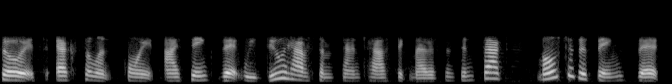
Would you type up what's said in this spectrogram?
So it's excellent point. I think that we do have some fantastic medicines. In fact, most of the things that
